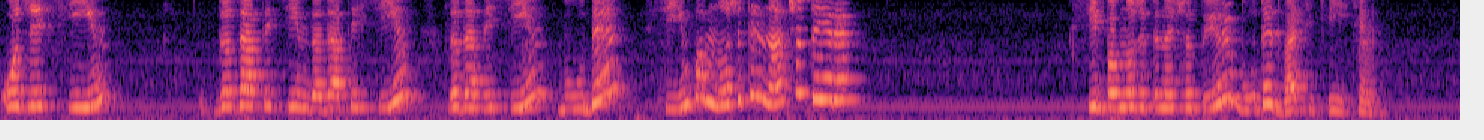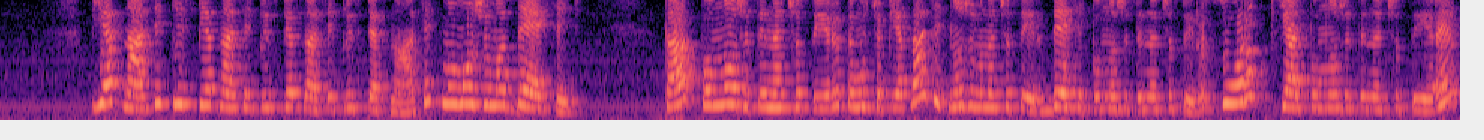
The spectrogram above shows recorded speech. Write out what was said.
Отже, 7 додати 7 додати 7 додати 7 буде 7 помножити на 4. 7 помножити на 4 буде 28. 15 плюс 15 плюс 15 плюс 15 ми можемо 10 так, помножити на 4, тому що 15 множимо на 4. 10 помножити на 4 40, 5 помножити на 4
